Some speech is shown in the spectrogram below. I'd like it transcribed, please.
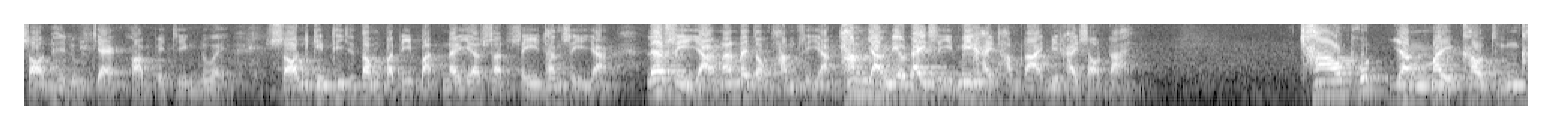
สอนให้รู้แจ้งความเป็นจริงด้วย สอนกิจที่จะต้องปฏิบัติในยสัตสี่ทั้งสี่อย่าง แล้วสี่อย่างนั้นไม่ต้องทำสี่อย่างทำอย่างเดียวได้สี่มีใครทำได้ มีใครสอนได้ ชาวพุทธยังไม่เข้าถึงค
